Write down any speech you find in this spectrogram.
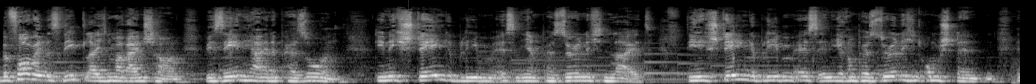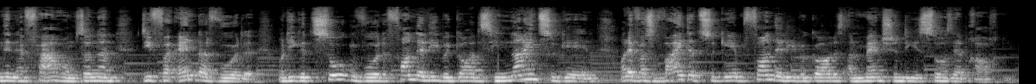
bevor wir in das Lied gleich mal reinschauen, wir sehen hier eine Person, die nicht stehen geblieben ist in ihrem persönlichen Leid, die nicht stehen geblieben ist in ihren persönlichen Umständen, in den Erfahrungen, sondern die verändert wurde und die gezogen wurde, von der Liebe Gottes hineinzugehen und etwas weiterzugeben von der Liebe Gottes an Menschen, die es so sehr brauchten.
